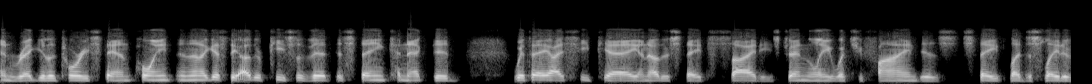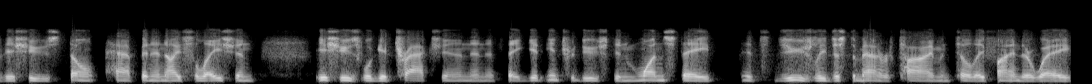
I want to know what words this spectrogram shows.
and regulatory standpoint. And then I guess the other piece of it is staying connected with AICPA and other state societies, generally what you find is state legislative issues don't happen in isolation. Issues will get traction, and if they get introduced in one state, it's usually just a matter of time until they find their way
